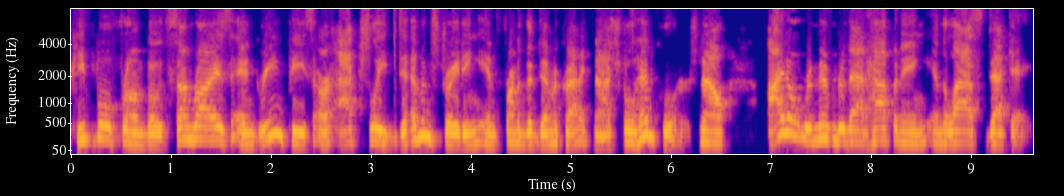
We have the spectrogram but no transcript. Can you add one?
people from both Sunrise and Greenpeace are actually demonstrating in front of the Democratic National Headquarters. Now, I don't remember that happening in the last decade.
